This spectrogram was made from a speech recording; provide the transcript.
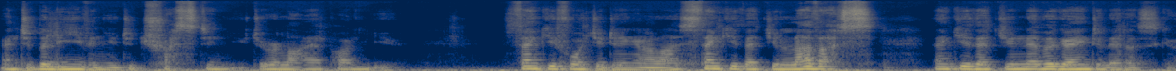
And to believe in you, to trust in you, to rely upon you. Thank you for what you're doing in our lives. Thank you that you love us. Thank you that you're never going to let us go.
